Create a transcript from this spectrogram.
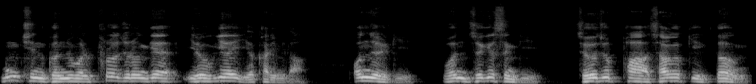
뭉친 근육을 풀어주는 게 1호기의 역할입니다. 온열기, 원적외선기, 저주파 자극기 등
